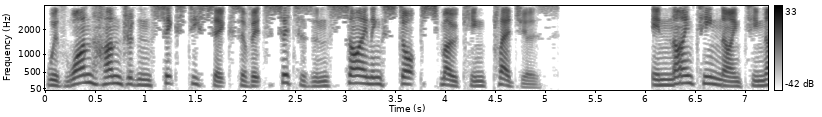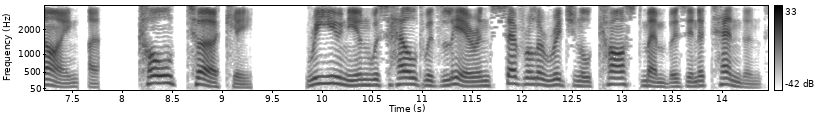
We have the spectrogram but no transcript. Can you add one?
with 166 of its citizens signing stop smoking pledges. In 1999, a «Cold Turkey» reunion was held with Lear and several original cast members in attendance.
